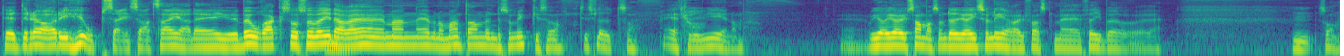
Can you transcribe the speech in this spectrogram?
Det drar ihop sig så att säga. Det är ju borax och så vidare. Mm. Men även om man inte använder så mycket så till slut så äter det ju igenom. Eh, Och jag gör ju samma som du. Jag isolerar ju först med fiber... Mm. sån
